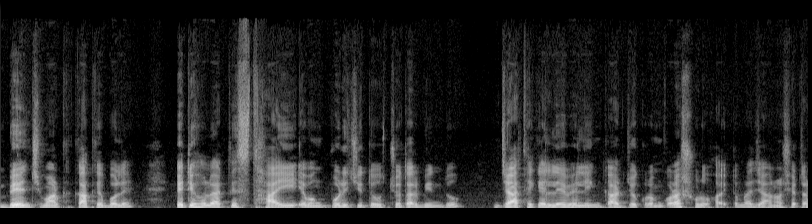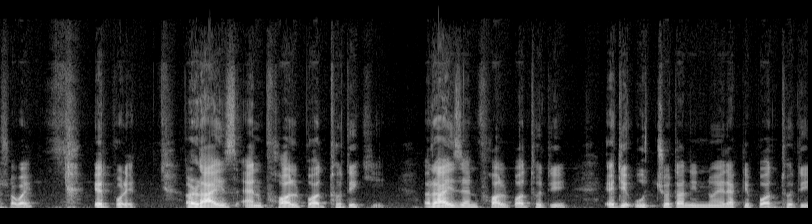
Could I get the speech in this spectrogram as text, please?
বেঞ্চমার্ক কাকে বলে? এটি হলো একটি স্থায়ী এবং পরিচিত উচ্চতার বিন্দু, যা থেকে লেভেলিং কার্যক্রম করা শুরু হয়। তোমরা জানো সেটা সবাই। এরপরে রাইজ অ্যান্ড ফল পদ্ধতি কি? রাইজ অ্যান্ড ফল পদ্ধতি, এটি উচ্চতা নির্ণয়ের একটি পদ্ধতি,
